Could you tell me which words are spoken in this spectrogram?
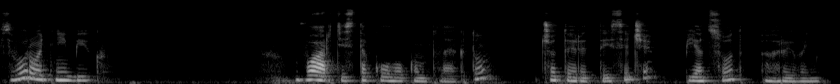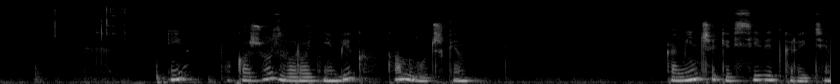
Зворотній бік. Вартість такого комплекту 4500 гривень. І покажу зворотній бік каблучки. Камінчики всі відкриті.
